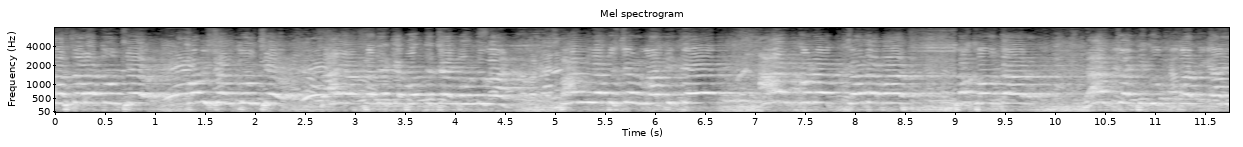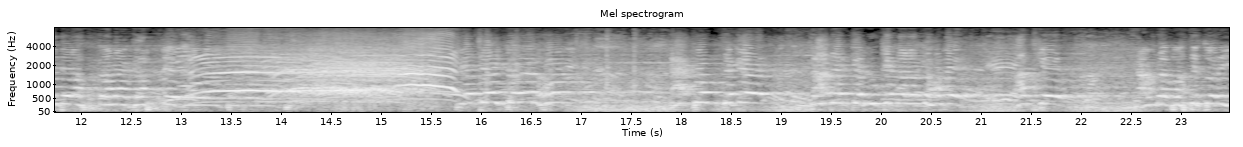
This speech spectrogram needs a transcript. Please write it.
মশলা তুলছে কমিশন তুলছে। তাই আপনাদেরকে বলতে চাই বন্ধুগণ বাংলাদেশের মাটিতে আর কোন চাঁদাবাদ দখলদার রাজনৈতিক উৎপাদকারীদের আস্তানা কাটতে বাসে চড়ি।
